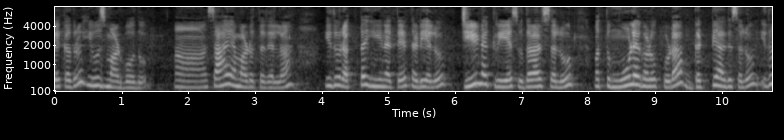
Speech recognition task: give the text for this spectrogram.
ಬೇಕಾದರೂ ಯೂಸ್ ಮಾಡ್ಬೋದು. ಸಹಾಯ ಮಾಡುತ್ತದೆ ಅಲ್ಲ ಇದು ರಕ್ತಹೀನತೆ ತಡೆಯಲು, ಜೀರ್ಣಕ್ರಿಯೆ ಸುಧಾರಿಸಲು ಮತ್ತು ಮೂಳೆಗಳು ಕೂಡ ಗಟ್ಟಿಯಾಗಿಸಲು ಇದು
